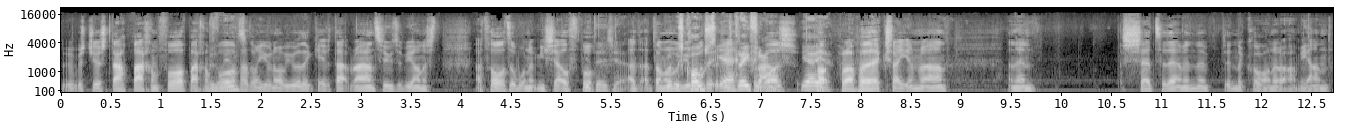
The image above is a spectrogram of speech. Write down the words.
was just that back and forth, back and Brilliant. forth. I don't even know who they gave that round to. To be honest, I thought I won it myself, but did, yeah. I, I, don't know. But it was close. It. Yeah, it was great it round. Was. Yeah, Pro yeah. Proper exciting round. And then said to them in the in the corner, oh, my hand.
